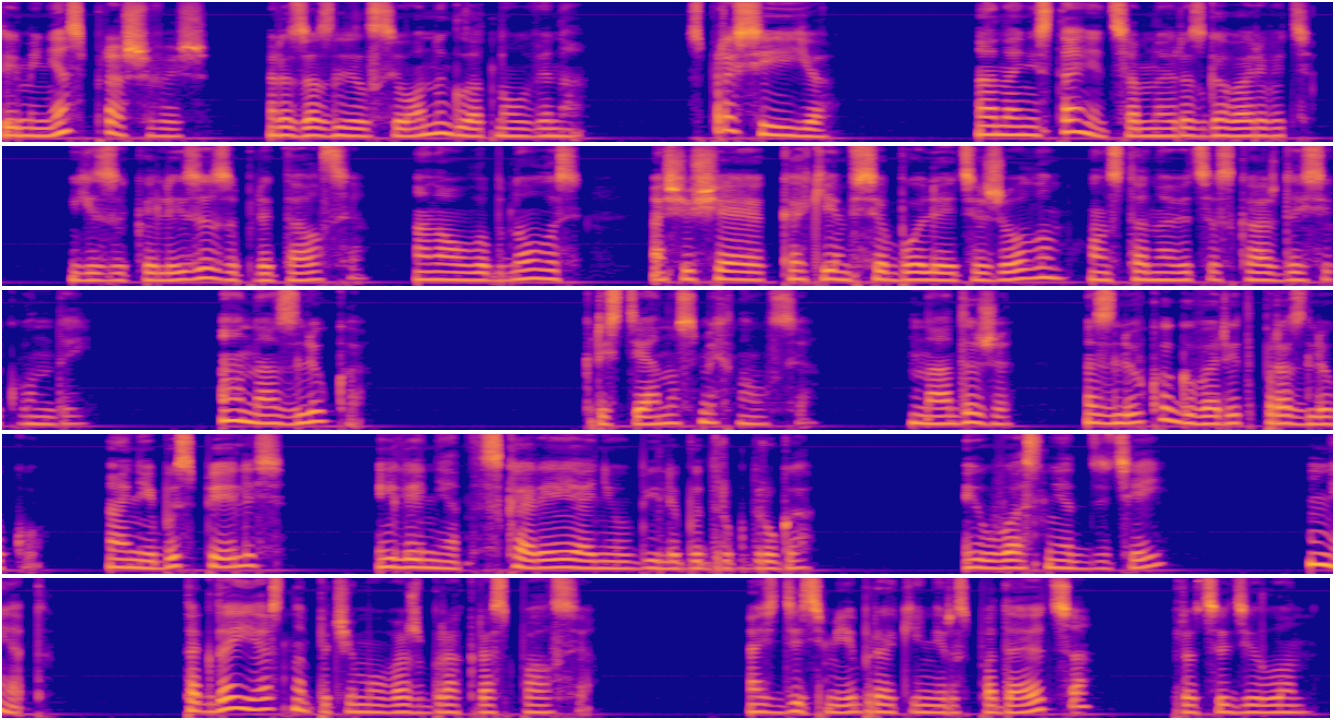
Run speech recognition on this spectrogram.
«Ты меня спрашиваешь?» — разозлился он и глотнул вина. «Спроси ее. Она не станет со мной разговаривать». Язык Элизы заплетался. Она улыбнулась, ощущая, каким все более тяжелым он становится с каждой секундой. Она злюка. Кристиан усмехнулся. «Надо же, злюка говорит про злюку. Они бы спелись. Или нет, скорее они убили бы друг друга». «И у вас нет детей?» «Нет». «Тогда ясно, почему ваш брак распался». «А с детьми браки не распадаются?» — процедил он.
